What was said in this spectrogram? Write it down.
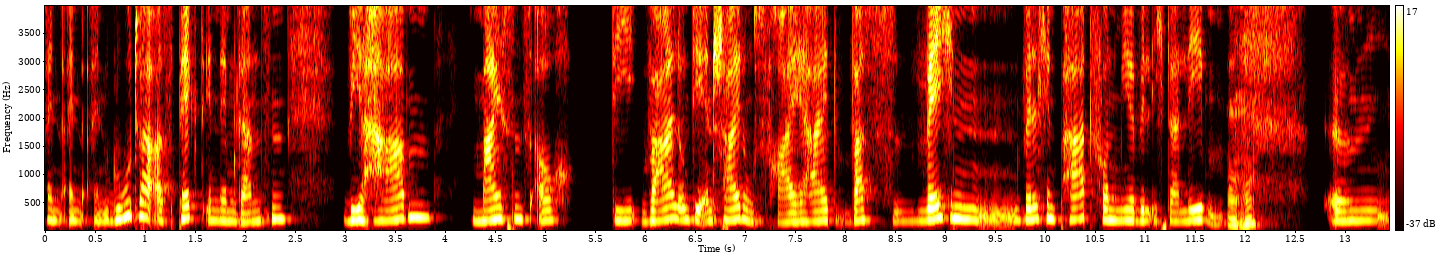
ein, ein, ein guter Aspekt in dem Ganzen. Wir haben meistens auch die Wahl und die Entscheidungsfreiheit, was, welchen, welchen Part von mir will ich da leben? Ähm,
